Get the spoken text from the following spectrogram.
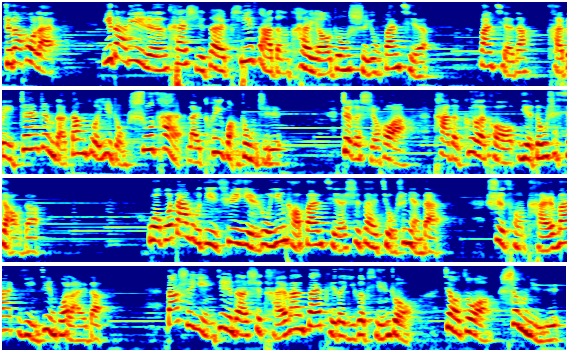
直到后来，意大利人开始在披萨等菜肴中使用番茄，番茄呢才被真正的当做一种蔬菜来推广种植。这个时候啊，它的个头也都是小的。我国大陆地区引入樱桃番茄是在九十年代，是从台湾引进过来的。当时引进的是台湾栽培的一个品种，叫做圣女，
